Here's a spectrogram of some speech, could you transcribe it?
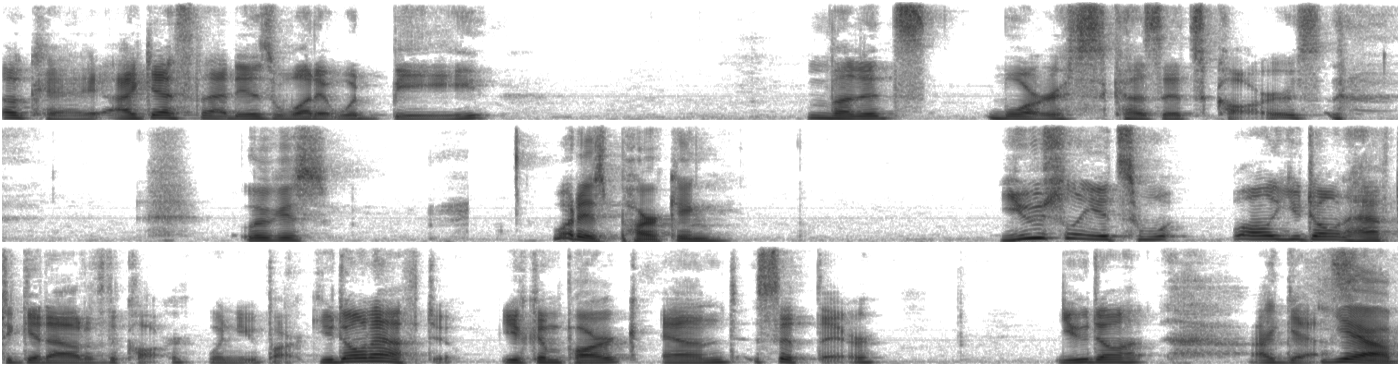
okay i guess that is what it would be but it's worse because it's cars Lucas, what is parking? usually it's well you don't have to get out of the car when you park you don't have to you can park and sit there you don't I guess. Yeah,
